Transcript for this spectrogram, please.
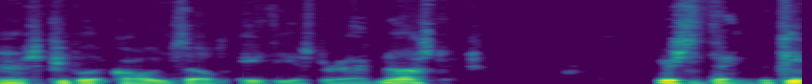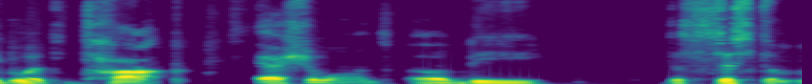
And there's people that call themselves atheist or agnostics. Here's the thing the people at the top echelons of the the system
